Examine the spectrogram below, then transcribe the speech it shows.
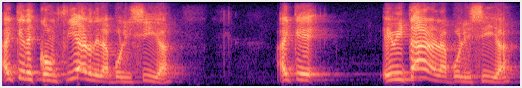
hay que desconfiar de la policía, hay que evitar a la policía.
